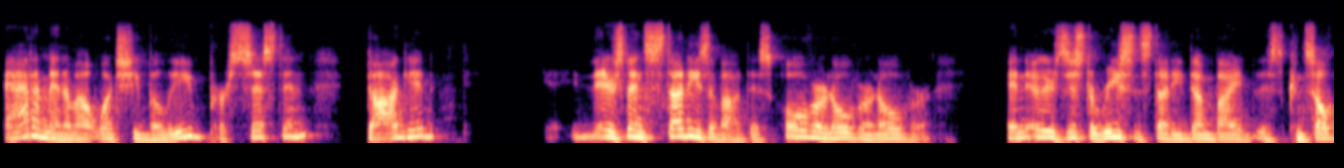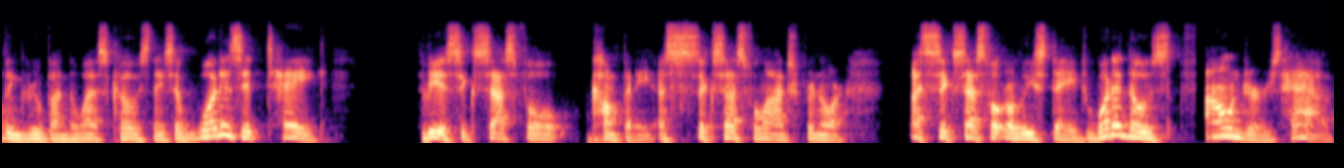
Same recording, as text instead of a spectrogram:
adamant about what she believed, persistent, dogged. There's been studies about this over and over and over. And there's just a recent study done by this consulting group on the West Coast. They said, what does it take to be a successful company, a successful entrepreneur, a successful early stage? What do those founders have?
